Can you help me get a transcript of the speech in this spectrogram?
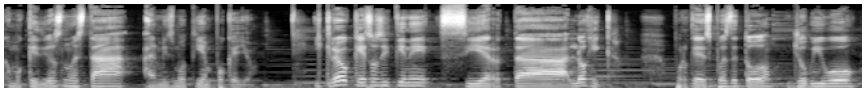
como que Dios no está al mismo tiempo que yo. Y creo que eso sí tiene cierta lógica, porque después de todo yo vivo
